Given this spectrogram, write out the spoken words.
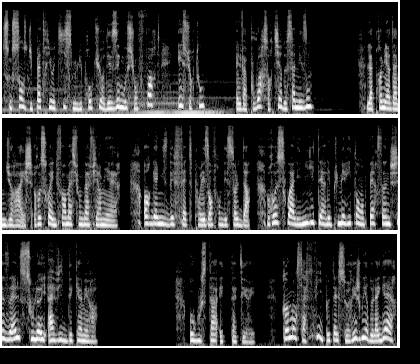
Son sens du patriotisme lui procure des émotions fortes et surtout, elle va pouvoir sortir de sa maison. La première dame du Reich reçoit une formation d'infirmière, organise des fêtes pour les enfants des soldats, reçoit les militaires les plus méritants en personne chez elle sous l'œil avide des caméras. Augusta est atterrée. Comment sa fille peut-elle se réjouir de la guerre?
